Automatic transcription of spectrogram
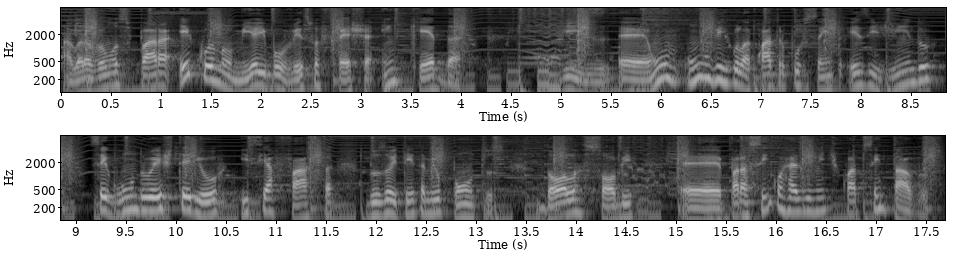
Agora vamos para a economia. Ibovespa fecha em queda de é, 1,4%, exigindo segundo o exterior e se afasta dos 80 mil pontos. Dólar sobe é, para R$ 5,24.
